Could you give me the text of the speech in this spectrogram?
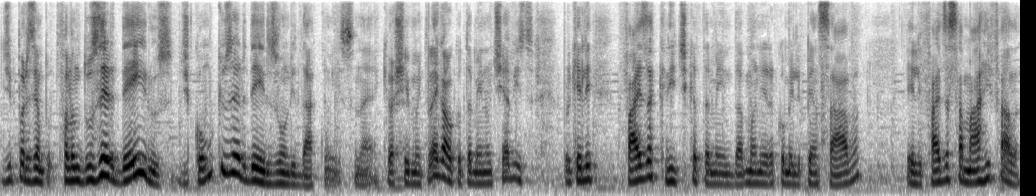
de, por exemplo, falando dos herdeiros, de como que os herdeiros vão lidar com isso, né? Que eu achei muito legal, que eu também não tinha visto. Porque ele faz a crítica também da maneira como ele pensava, ele faz essa marra e fala,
